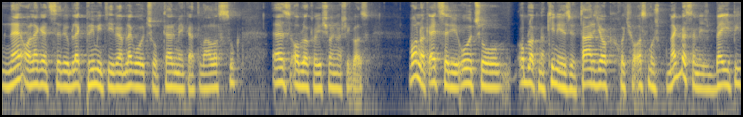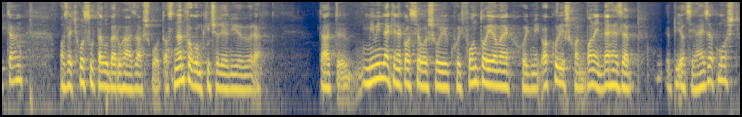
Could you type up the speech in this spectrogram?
ne a legegyszerűbb, legprimitívebb, legolcsóbb terméket válasszuk, ez ablakra is sajnos igaz. Vannak egyszerű, olcsó, ablaknak kinéző tárgyak, hogyha azt most megveszem és beépítem, az egy hosszú távú beruházás volt. Azt nem fogom kicserélni jövőre. Tehát mi mindenkinek azt javasoljuk, hogy fontolja meg, hogy még akkor is, ha van egy nehezebb piaci helyzet most,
